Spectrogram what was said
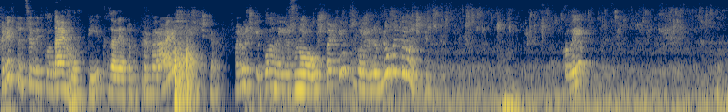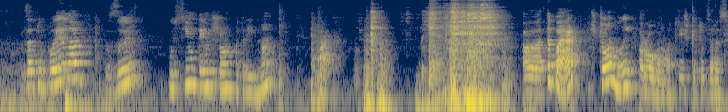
Крихту цю відкладаємо в бік. Зараз я тут прибираю трішечки. Ручки помию знову ж таки. Дуже люблю мити ручки. Коли затупила з усім тим, що потрібно. Так. Тепер, що ми робимо? Трішки тут зараз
